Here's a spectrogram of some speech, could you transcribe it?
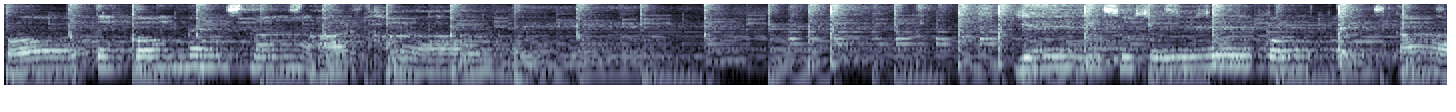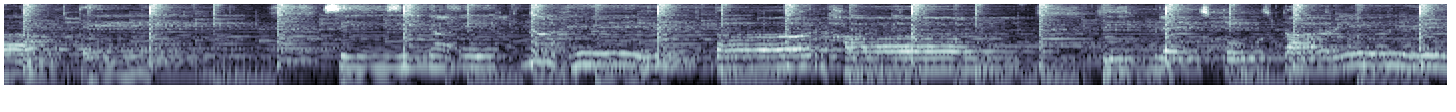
Båten kommer snart hamn. Jesus är båtens kapten. Sina egna hämtar har Himlens portar är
